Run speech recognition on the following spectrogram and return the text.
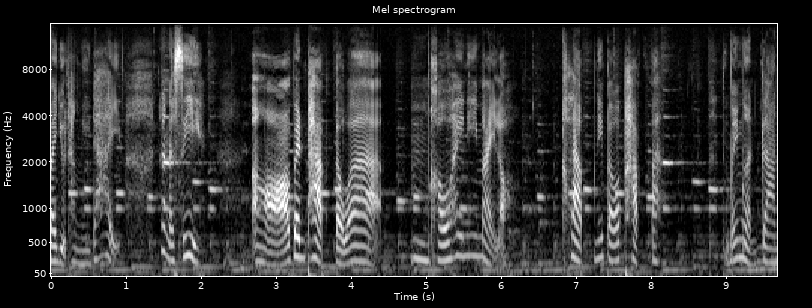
มาอยู่ทางนี้ได้ นั่นน่ะสิ อ๋อ เป็นผับแต่ว่า อืมเขาให้นี่ใหม่เหรอ คลับนี่แปลว่าผับปะถือไม่เหมือนกัน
